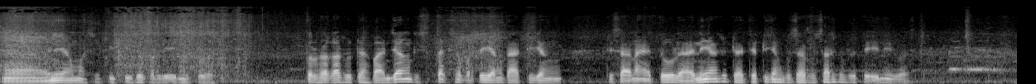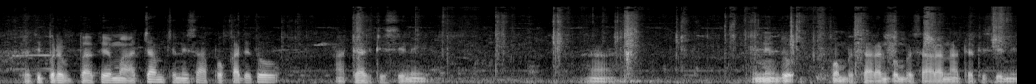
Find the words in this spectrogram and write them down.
nah ini yang masih biji seperti ini bos terus kalau sudah panjang di stek seperti yang tadi yang di sana itu. Lah ini yang sudah jadi yang besar-besar seperti ini bos jadi berbagai macam jenis avokat itu ada di sini. Nah ini untuk pembesaran-pembesaran ada di sini.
